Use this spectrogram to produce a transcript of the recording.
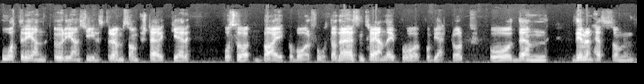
återigen Örjan Kihlström som förstärker och så bike och barfota. Den här hästen tränar ju på, på Bjertorp och den, det är väl en häst som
